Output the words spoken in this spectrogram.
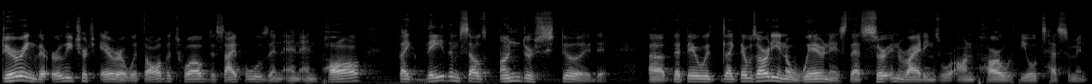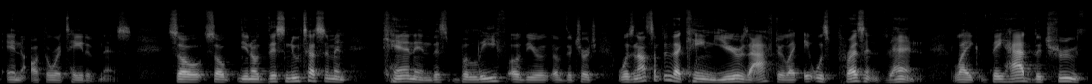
during the early church era with all the 12 disciples and, and, and Paul, like they themselves understood uh, that there was like there was already an awareness that certain writings were on par with the Old Testament in authoritativeness. So so you know this New Testament canon, this belief of the of the church was not something that came years after. Like it was present then. Like they had the truth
